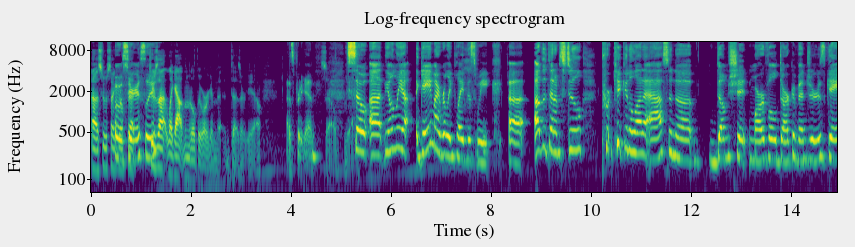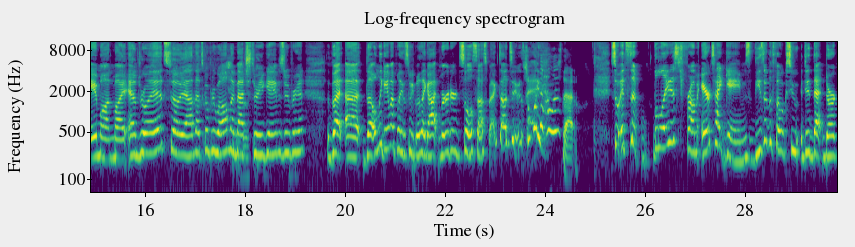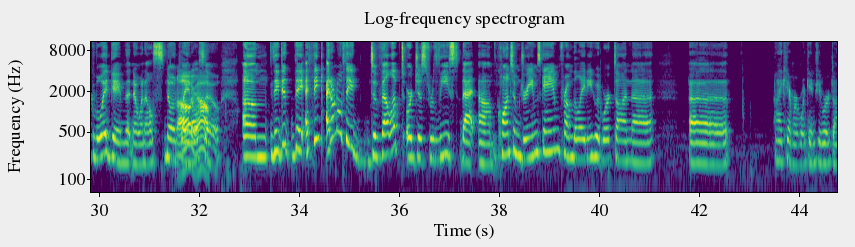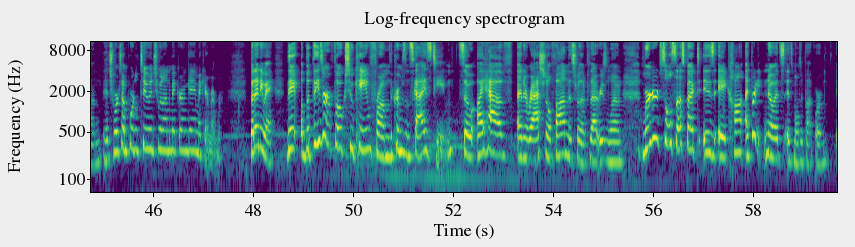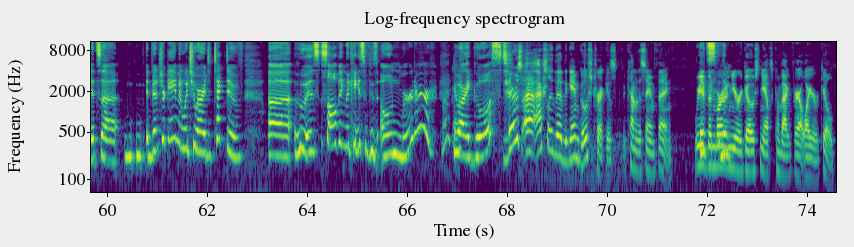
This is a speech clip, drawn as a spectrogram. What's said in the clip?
uh, Suicide Oh, Girls? set? seriously? She was at like out in the middle of the Oregon desert. Yeah. That's pretty good. So yeah. So uh, the only uh, game I really played this week, uh, other than I'm still pr- kicking a lot of ass in a dumb shit Marvel Dark Avengers game on my Android. So yeah, that's going pretty well. My match three game's doing pretty good. But uh, the only game I played this week was I got Murdered Soul Suspect on Tuesday. So what the hell is that? So it's the the latest from Airtight Games. These are the folks who did that Dark Void game that no one else, no one played. Oh, yeah. Also, um, they did. They I think I don't know if they developed or just released that um, Quantum Dreams game from the lady who had worked on. Uh, uh, I can't remember what game she worked on. Had she worked on Portal Two and she went on to make her own game? I can't remember. But anyway, they but these are folks who came from the Crimson Skies team. So I have an irrational fondness for them for that reason alone. Murdered Soul Suspect is a con I pretty no, it's it's multi-platform. It's a m- adventure game in which you are a detective uh, who is solving the case of his own murder. Okay. You are a ghost. There's uh, actually the the game Ghost Trick is kind of the same thing. We have been murdered the- and you're a ghost and you have to come back and figure out why you were killed.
